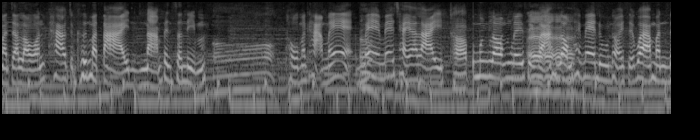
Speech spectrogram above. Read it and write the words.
มันจะร้อนข้าวจะขึ้นมาตายหนามเป็นสนิม อ๋อ โทรมาถามแม่ เออ แม่แม่ใช้อะไร ครับ มึงลองเลยสิเออวะเออเออ ลองให้แม่ดูหน่อยสิว่ามันแ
